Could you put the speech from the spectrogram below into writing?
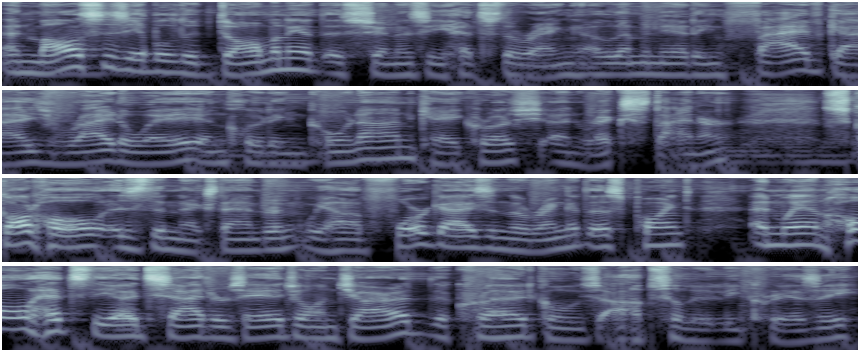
and Malice is able to dominate as soon as he hits the ring, eliminating five guys right away, including Konnan, K Crush, and Rick Steiner. Scott Hall is the next entrant. We have four guys in the ring at this point, and when Hall hits the outsider's edge on Jarrett, the crowd goes absolutely crazy.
